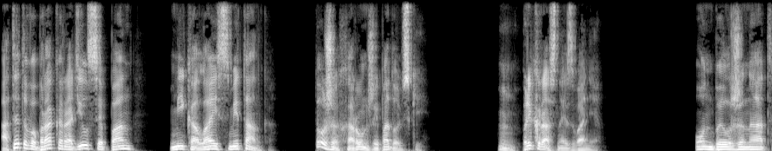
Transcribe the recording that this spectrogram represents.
От этого брака родился пан Миколай Сметанка, тоже Харунжий Подольский. Хм, прекрасное звание. Он был женат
